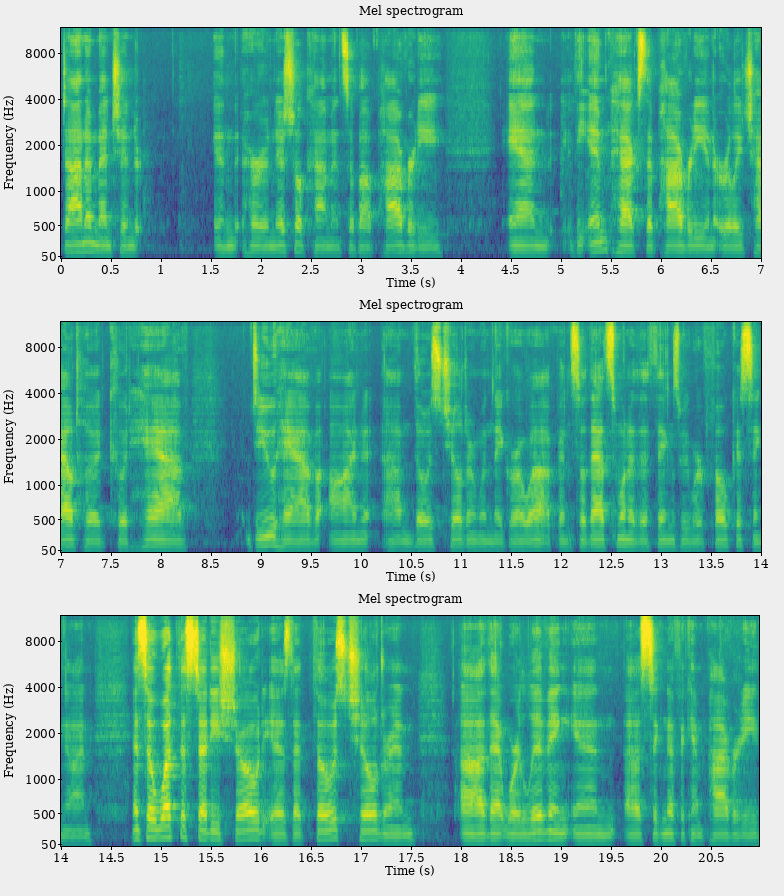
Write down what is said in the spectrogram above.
Donna mentioned in her initial comments about poverty and the impacts that poverty in early childhood could have do have on um, those children when they grow up. And so that's one of the things we were focusing on. And so what the study showed is that those children uh, that were living in uh, significant poverty,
